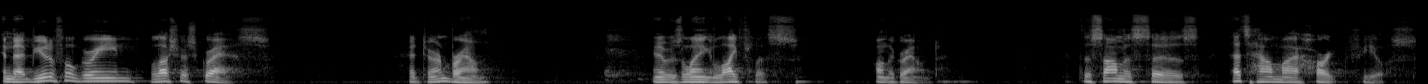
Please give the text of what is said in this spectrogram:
And that beautiful green, luscious grass had turned brown, and it was laying lifeless on the ground. The psalmist says, That's how my heart feels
